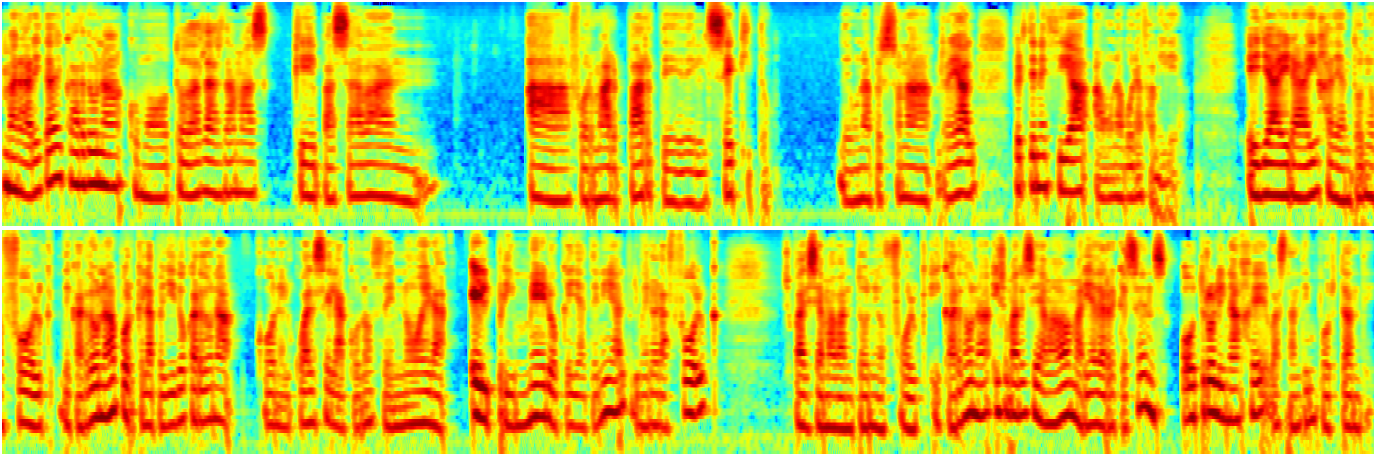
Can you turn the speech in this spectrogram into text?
Margarita de Cardona, como todas las damas que pasaban a formar parte del séquito de una persona real, pertenecía a una buena familia. Ella era hija de Antonio Folk de Cardona, porque el apellido Cardona con el cual se la conoce no era el primero que ella tenía, el primero era Folk, su padre se llamaba Antonio Folk y Cardona y su madre se llamaba María de Requesens, otro linaje bastante importante.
